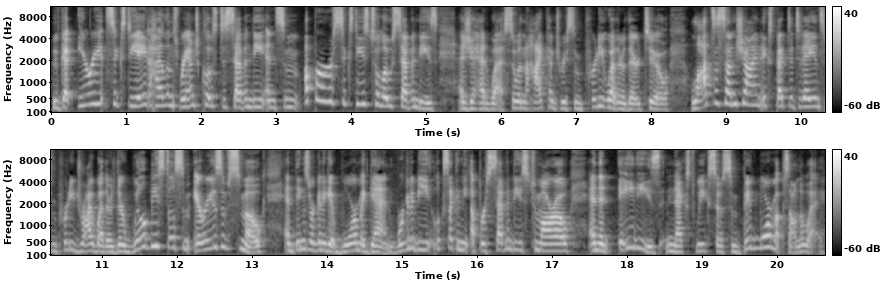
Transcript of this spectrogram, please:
We've got Erie at 68, Highlands Ranch close to 70, and some upper 60s to low 70s as you head west. So in the high country, some pretty weather there too. Lots of sunshine expected today and some pretty dry weather. There will be still some areas of smoke and things are going to get warm again. We're going to be, it looks like in the upper 70s tomorrow and then 80s next week. So some big warm ups on the way.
